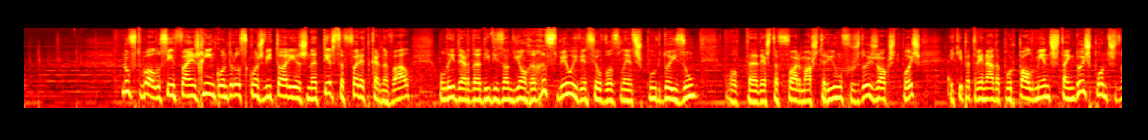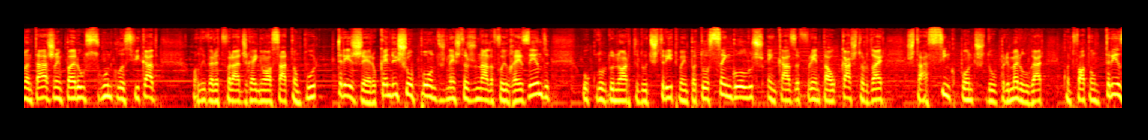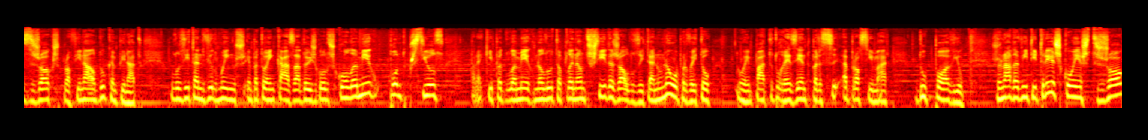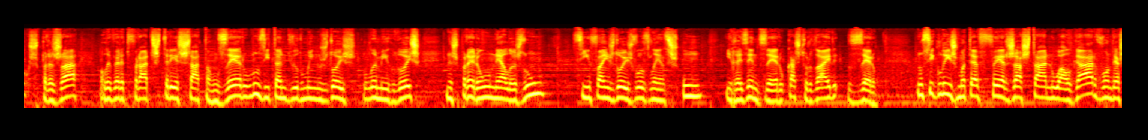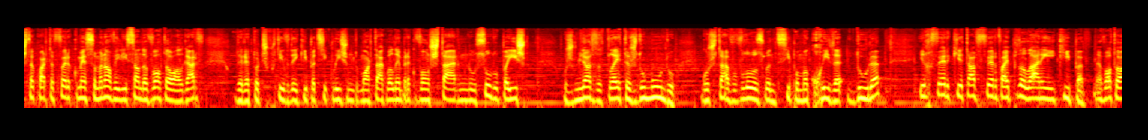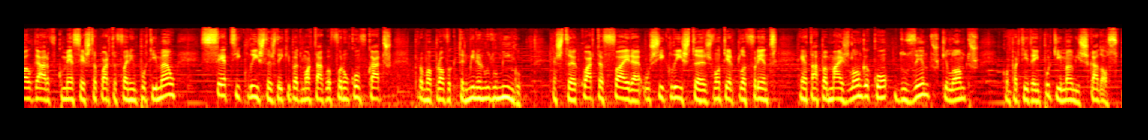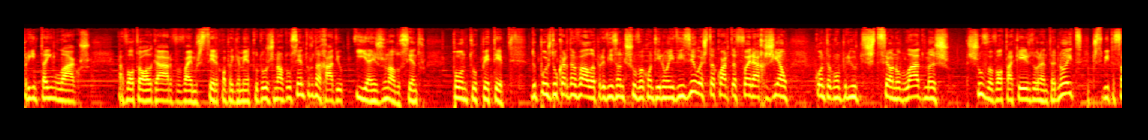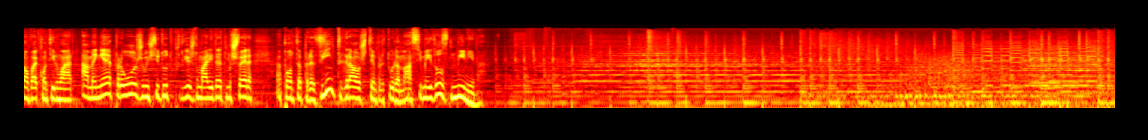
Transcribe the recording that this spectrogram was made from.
No futebol, o Sinfãs reencontrou-se com as vitórias na terça-feira de Carnaval. O líder da divisão de honra recebeu e venceu o Voselenses por 2-1. Volta desta forma aos triunfos dois jogos depois. A equipa treinada por Paulo Mendes tem dois pontos de vantagem para o segundo classificado. Oliveira de Frades ganhou ao Sátão por 3-0. Quem deixou pontos nesta jornada foi o Rezende. O Clube do Norte do Distrito empatou sem golos em casa frente ao Castro Daire. Está a 5 pontos do primeiro lugar, quando faltam 13 jogos para o final do campeonato. O Lusitano Vilmoinhos empatou em casa a dois golos com o Lamego, ponto precioso para a equipa do Lamego na luta pela não descida, já o Lusitano não aproveitou o empate do Rezende para se aproximar do pódio. Jornada 23 com estes jogos, para já, Oliveira de Frades 3, Sátão 0, Lusitano de Vilmoinhos 2, Lamego 2, Nespereira 1, Nelas 1, Sinfães 2, Voselenses 1 e Rezende 0, Castro Daire 0. No ciclismo, a TEV já está no Algarve, onde esta quarta-feira começa uma nova edição da Volta ao Algarve. O diretor desportivo da equipa de ciclismo de Mortágua lembra que vão estar no sul do país os melhores atletas do mundo. Gustavo Veloso antecipa uma corrida dura e refere que a TAV vai pedalar em equipa. A volta ao Algarve começa esta quarta-feira em Portimão. Sete ciclistas da equipa de Mortágua foram convocados para uma prova que termina no domingo. Esta quarta-feira, os ciclistas vão ter pela frente a etapa mais longa, com 200 km, com partida em Portimão e chegada ao sprint em Lagos. A volta ao Algarve vai merecer acompanhamento do Jornal do Centro na rádio e em jornaldocentro.pt. Depois do Carnaval, a previsão de chuva continua em Viseu. Esta quarta-feira, a região conta com períodos de céu nublado, mas a chuva volta a cair durante a noite. A precipitação vai continuar amanhã. Para hoje, o Instituto Português do Mar e da Atmosfera aponta para 20 graus de temperatura máxima e 12 de mínima.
